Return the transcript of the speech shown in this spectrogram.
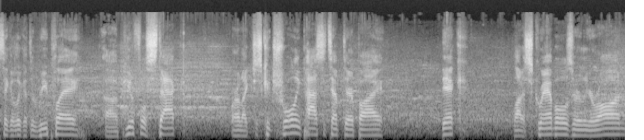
Let's take a look at the replay. Uh, beautiful stack, or like just controlling pass attempt there by Nick. A lot of scrambles earlier on.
